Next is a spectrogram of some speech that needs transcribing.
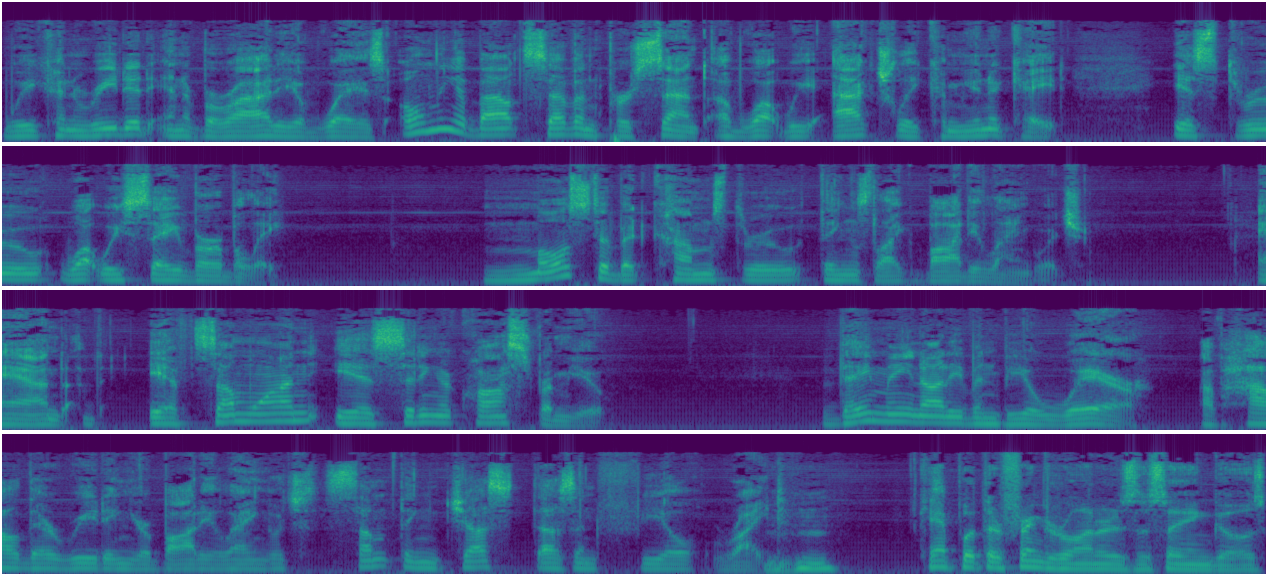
We can read it in a variety of ways. Only about 7% of what we actually communicate is through what we say verbally. Most of it comes through things like body language. And if someone is sitting across from you, they may not even be aware of how they're reading your body language. Something just doesn't feel right. Mm-hmm. Can't put their finger on it, as the saying goes,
